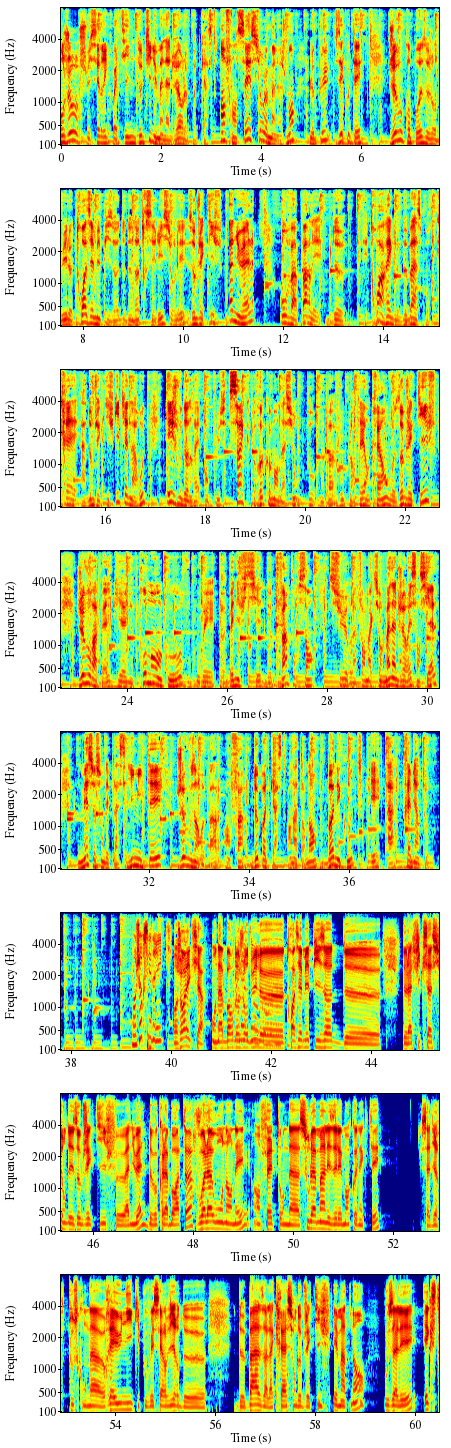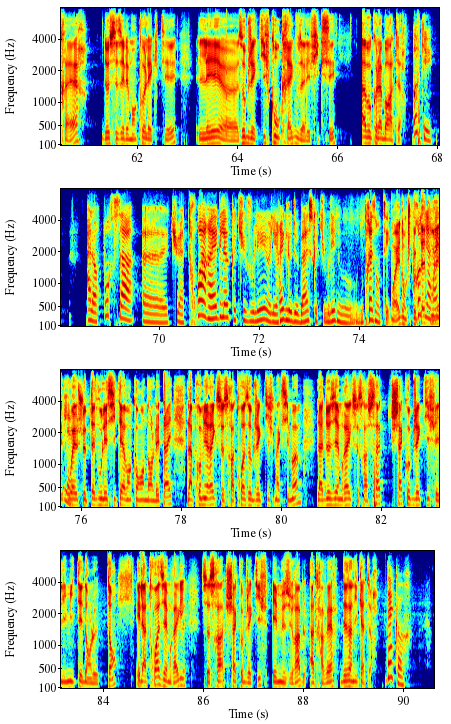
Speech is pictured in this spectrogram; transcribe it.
Bonjour, je suis Cédric Watine d'Outils du Manager, le podcast en français sur le management le plus écouté. Je vous propose aujourd'hui le troisième épisode de notre série sur les objectifs annuels on va parler de, des trois règles de base pour créer un objectif qui tienne la route et je vous donnerai en plus cinq recommandations pour ne pas vous planter en créant vos objectifs. Je vous rappelle qu'il y a une promo en cours, vous pouvez euh, bénéficier de 20% sur la formation manager essentiel, mais ce sont des places limitées. Je vous en reparle en fin de podcast. En attendant, bonne écoute et à très bientôt. Bonjour Cédric. Bonjour Alexia. On aborde aujourd'hui le troisième épisode de, de la fixation des objectifs euh, annuels de vos collaborateurs. Voilà où on en est. En fait, on a sous la main les éléments connectés, c'est-à-dire tout ce qu'on a réuni qui pouvait servir de, de base à la création d'objectifs. Et maintenant, vous allez extraire de ces éléments collectés les euh, objectifs concrets que vous allez fixer à vos collaborateurs. Ok, alors pour ça, euh, tu as trois règles que tu voulais, euh, les règles de base que tu voulais nous, présenter. Oui, donc je peux peut-être vous, les, je peut-être vous les citer avant qu'on rentre dans le détail. La première règle, ce sera trois objectifs maximum. La deuxième règle, ce sera chaque, chaque objectif est limité dans le temps. Et la troisième règle, ce sera chaque objectif est mesurable à travers des indicateurs. D'accord.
